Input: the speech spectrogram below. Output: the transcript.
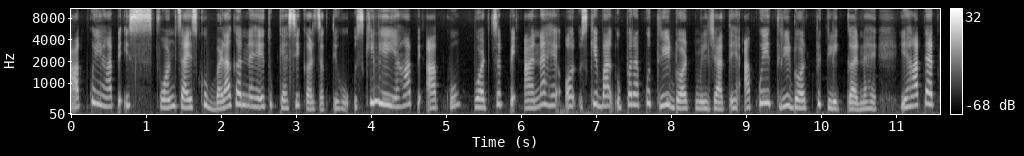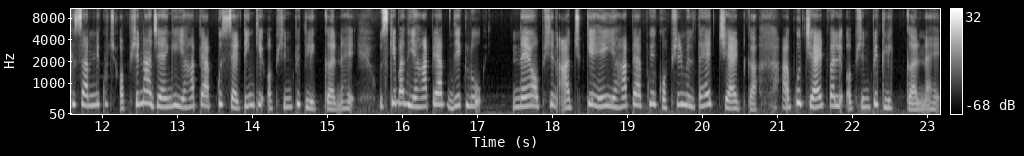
आपको यहाँ पे इस फ़ॉन्ट साइज़ को बड़ा करना है तो कैसे कर सकते हो? उसके लिए यहाँ पे आपको व्हाट्सएप पे आना है और उसके बाद ऊपर आपको थ्री डॉट मिल जाते हैं। आपको ये थ्री डॉट पे क्लिक करना है। यहाँ पे आपके सामने कुछ ऑप्शन आ जाएँगे। यहाँ पे आपको सेटिंग के ऑप्शन पे क्लिक करना है। उसके बाद यहाँ पे आप देख लो नए ऑप्शन आ चुके हैं। यहाँ पे आपको एक ऑप्शन मिलता है चैट का। आपको चैट वाले ऑप्शन पे क्लिक करना है।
